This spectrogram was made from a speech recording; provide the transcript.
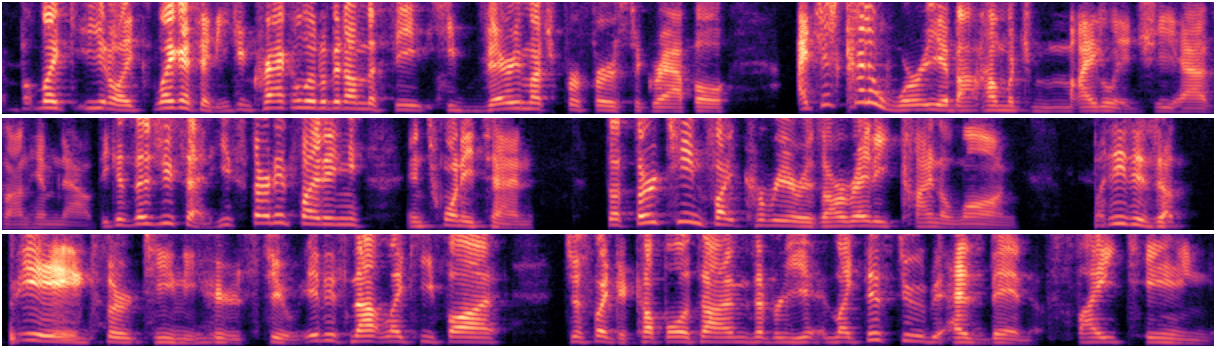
but like, you know, like like I said, he can crack a little bit on the feet. He very much prefers to grapple. I just kind of worry about how much mileage he has on him now because, as you said, he started fighting in 2010 the 13 fight career is already kind of long, but it is a big 13 years too. It is not like he fought just like a couple of times every year. Like this dude has been fighting.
